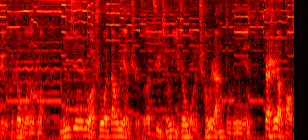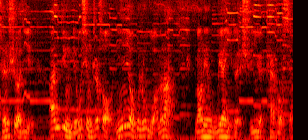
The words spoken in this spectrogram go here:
这个和周勃都说。如今若说当面指责，具庭利州，我们诚然不如您，但是要保全社稷，安定刘姓之后，您又不如我们了。王陵无言以对。十一月，太后想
